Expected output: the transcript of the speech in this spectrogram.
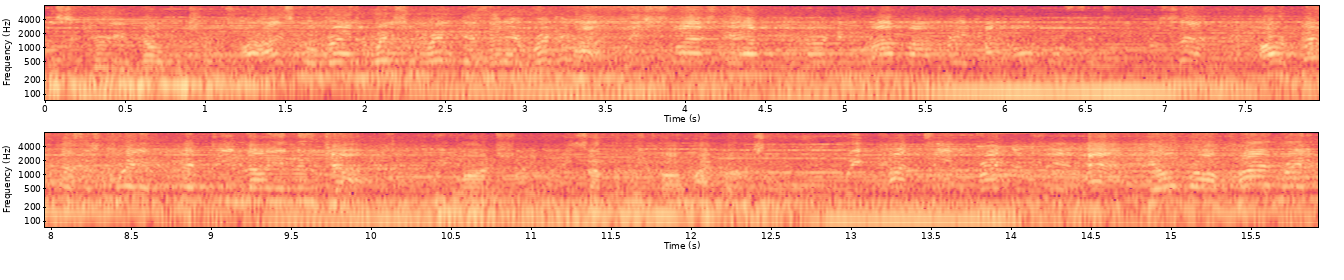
the security of health insurance. Our high school graduation rate is at a record high. We slashed the African American dropout rate by almost 60%. Our business has created 15 million new jobs. We launched something we call My Brother's Keeper. We cut teen pregnancy in half. The overall crime rate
